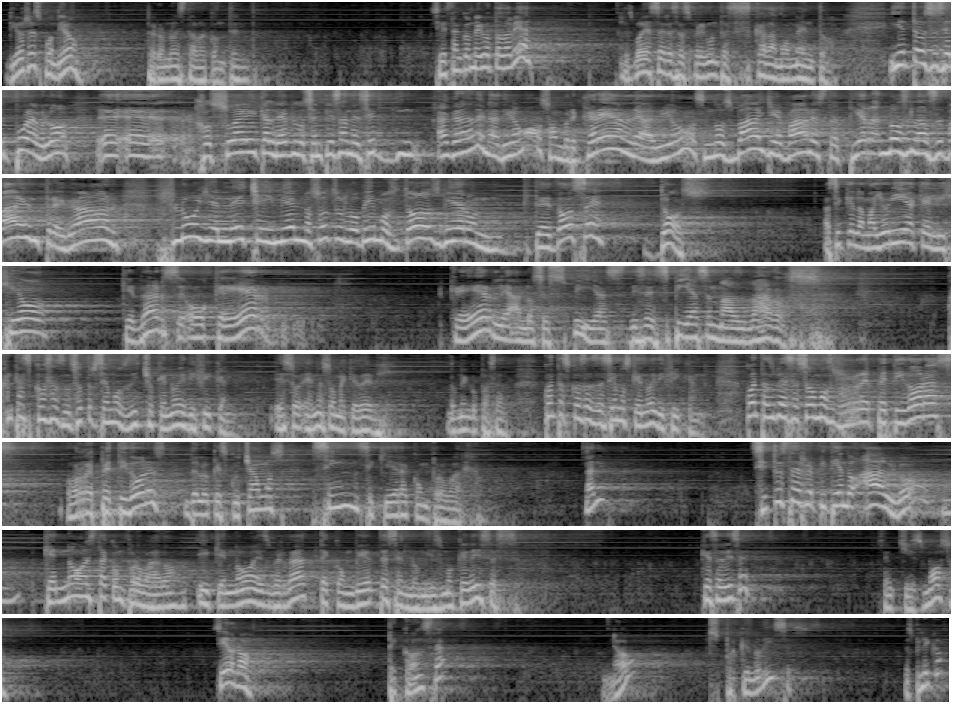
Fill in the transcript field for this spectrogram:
Dios respondió, pero no estaba contento. ¿Sí están conmigo todavía? Les voy a hacer esas preguntas cada momento. Y entonces el pueblo, eh, eh, Josué y Caleb los empiezan a decir, agraden a Dios, hombre, créanle a Dios, nos va a llevar a esta tierra, nos las va a entregar, fluye leche y miel, nosotros lo vimos, dos vieron, de doce, dos. Así que la mayoría que eligió quedarse o creer, creerle a los espías, dice espías malvados ¿Cuántas cosas nosotros hemos dicho que no edifican? Eso, en eso me quedé el domingo pasado. ¿Cuántas cosas decimos que no edifican? ¿Cuántas veces somos repetidoras o repetidores de lo que escuchamos sin siquiera comprobarlo? ¿Nadie? Si tú estás repitiendo algo que no está comprobado y que no es verdad, te conviertes en lo mismo que dices. ¿Qué se dice? Es chismoso. ¿Sí o no? ¿Te consta? ¿No? Pues ¿por qué lo dices? ¿Me explico?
